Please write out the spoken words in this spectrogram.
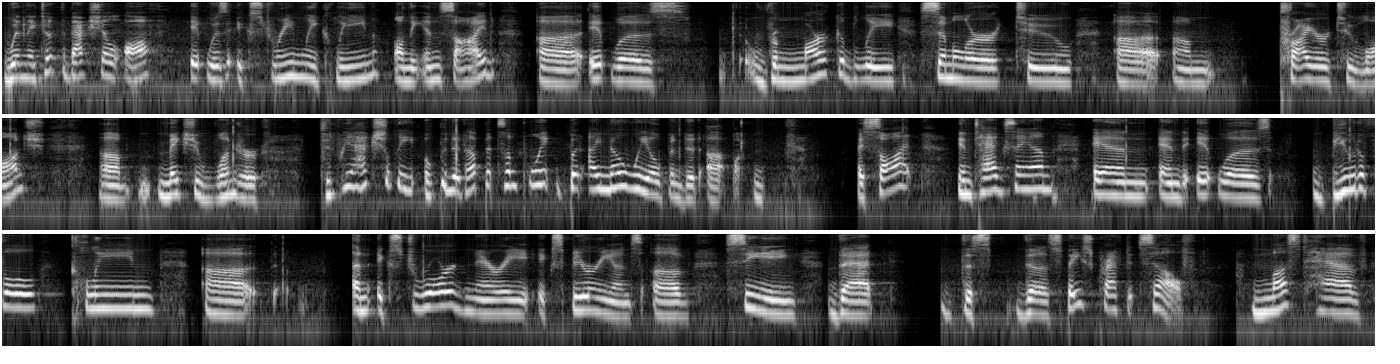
when they took the back shell off, it was extremely clean on the inside. Uh, it was remarkably similar to uh, um, prior to launch. Um, makes you wonder did we actually open it up at some point? But I know we opened it up. I saw it in TAGSAM, and and it was beautiful, clean, uh, an extraordinary experience of seeing that the, the spacecraft itself must have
